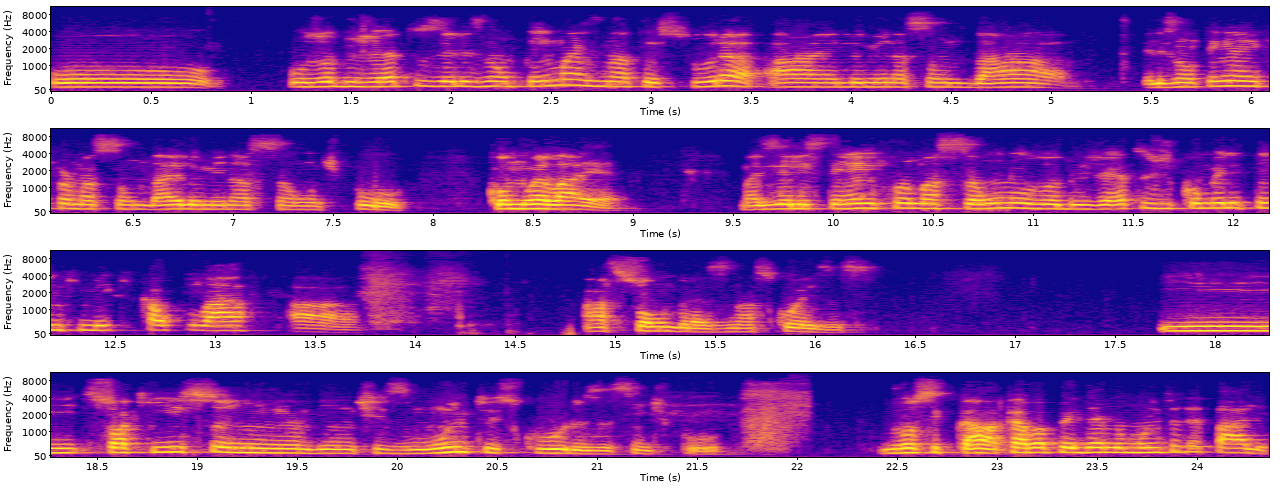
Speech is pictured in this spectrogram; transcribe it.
o, os objetos eles não têm mais na textura a iluminação da, eles não têm a informação da iluminação, tipo, como ela é. Mas eles têm a informação nos objetos de como ele tem que meio que calcular a, as sombras nas coisas. E só que isso em ambientes muito escuros, assim, tipo, você acaba perdendo muito detalhe.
